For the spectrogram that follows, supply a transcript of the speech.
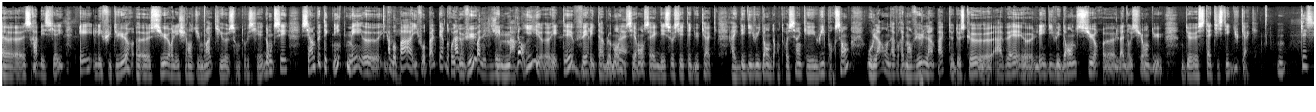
euh, sera baissier et les futurs euh, sur l'échéance du mois qui, eux, sont haussiers. Donc, c'est un peu technique, mais euh, il ne ah, faut, pas, il faut pas le perdre ah de vue. Et mardi était véritablement une séance avec des sociétés du CAC avec des dividendes entre 5 et 8% où là, on a vraiment vu l'impact de ce que avaient les dividendes sur la notion du, de statistique du CAC. Qu'est-ce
